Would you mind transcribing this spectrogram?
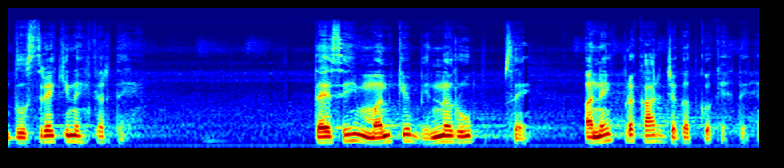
दूसरे की नहीं करते हैं। तैसे ही मन के भिन्न रूप से अनेक प्रकार जगत को कहते हैं।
